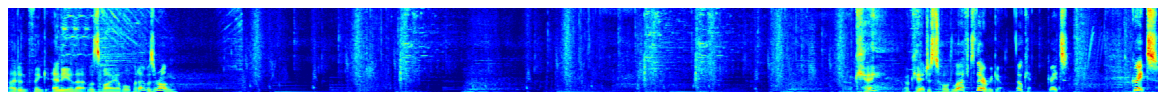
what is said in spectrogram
I didn't think any of that was viable, but I was wrong. Okay. Okay, just hold left. There we go. Okay, great. Great.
